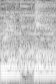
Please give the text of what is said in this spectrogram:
Thing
